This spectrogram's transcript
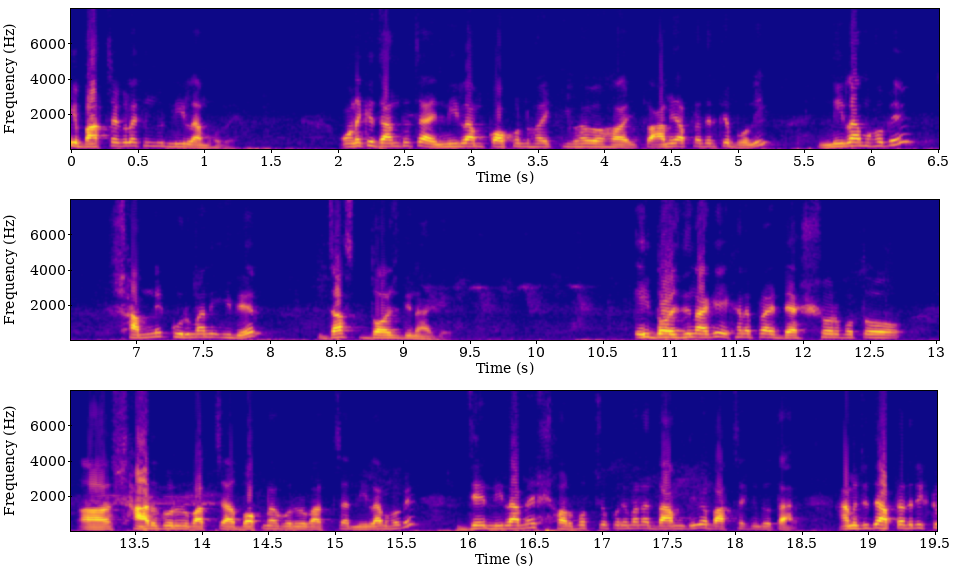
এই বাচ্চাগুলো কিন্তু নিলাম হবে। অনেকে জানতে চায়, নিলাম কখন হয়, কীভাবে হয়? তো আমি আপনাদেরকে বলি নিলাম হবে সামনে কুরবানি ঈদের জাস্ট দশ দিন আগে। এই দশ দিন আগে এখানে প্রায় দেড়শোর মতো ষাড় গরুর বাচ্চা, বকনা গরুর বাচ্চা নিলাম হবে। যে নিলামে সর্বোচ্চ পরিমাণে দাম দিবে বাচ্চা কিন্তু তার। আমি যদি আপনাদের একটু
